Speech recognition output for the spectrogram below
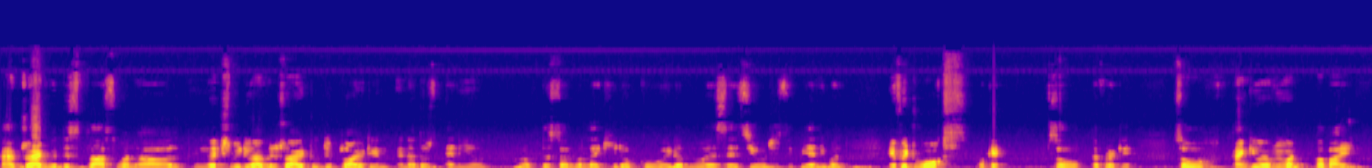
I have tried with this Flask one. Uh, in next video i will try to deploy it in another any of the server like heroku aws azure gcp anyone if it works. Okay? So definitely. So thank you everyone. Bye bye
